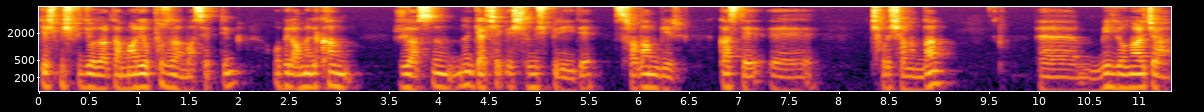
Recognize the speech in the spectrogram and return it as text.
geçmiş videolarda Mario Puzo'dan bahsettim. O bir Amerikan rüyasını gerçekleştirmiş biriydi. Sıradan bir gazete e, çalışanından e, milyonlarca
